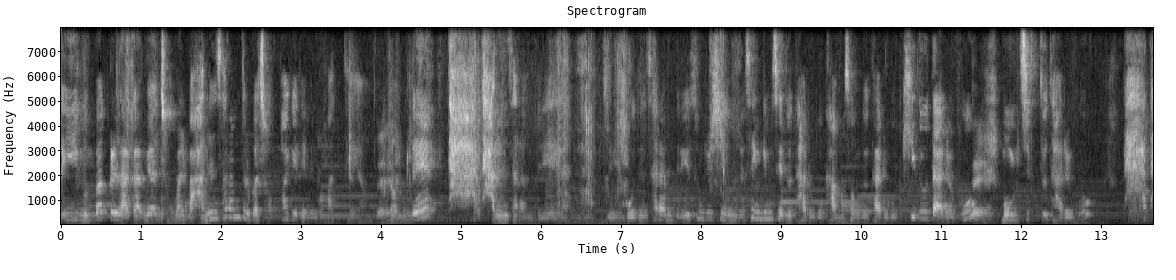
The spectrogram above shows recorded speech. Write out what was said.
이 문 밖을 나가면 정말 많은 사람들과 접하게 되는 것 같아요. 네. 그런데 다 다른 사람들이에요. 네, 모든 사람들이 승주씨님은 생김새도 다르고 감성도 다르고 키도 다르고 네. 몸집도 다르고 다, 다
